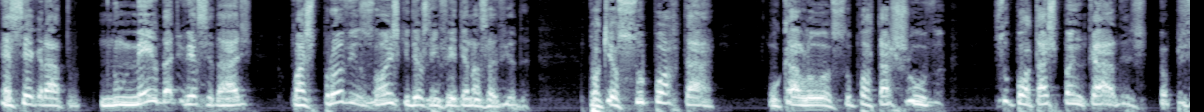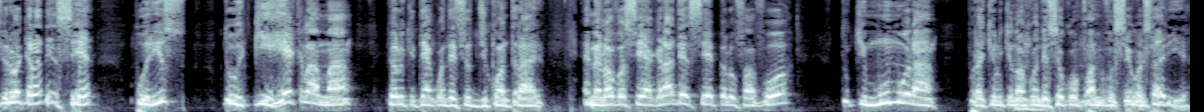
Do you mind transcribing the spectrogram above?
é ser grato no meio da adversidade com as provisões que Deus tem feito em nossa vida. Porque suportar o calor, suportar a chuva, suportar as pancadas. Eu prefiro agradecer por isso do que reclamar pelo que tem acontecido de contrário. É melhor você agradecer pelo favor do que murmurar por aquilo que não aconteceu conforme você gostaria.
